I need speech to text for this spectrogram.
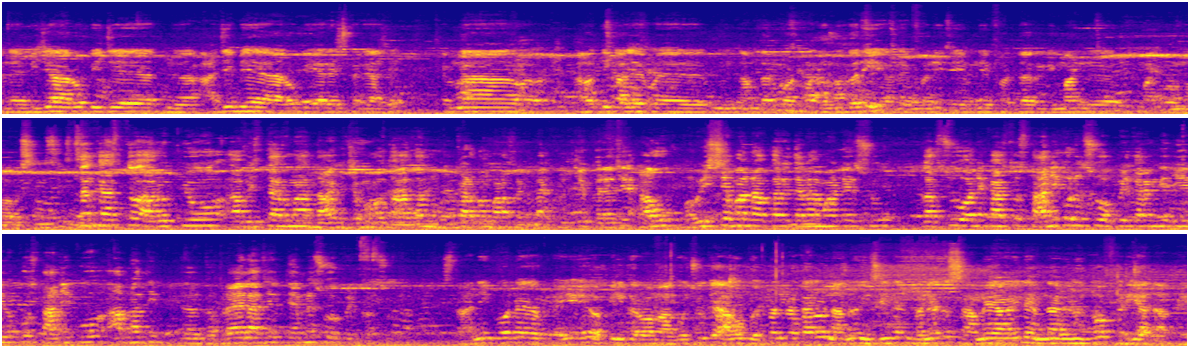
અને બીજા આરોપી જે આજે બે આરોપી એરેસ્ટ કર્યા છે. એમના આવતીકાલે નામદાર કોર્ટમાં રજૂ કરી અને ફરીથી એમની ફર્ધર રિમાન્ડ માંગવામાં આવશે. સર ખાસ તો આરોપીઓ આ વિસ્તારમાં દાગ જમાવતા હતા ભૂતકાળમાં માણસ કેટલાક કૃત્યો કર્યા છે. આવું ભવિષ્યમાં ન કરે તેના માટે શું કરશું અને ખાસ તો સ્થાનિકોને શું અપીલ કારણ કે જે લોકો સ્થાનિકો આમનાથી ગભરાયેલા છે તેમને શું અપીલ કરશું? સ્થાનિકોને એ અપીલ કરવા માંગુ છું કે આવું કોઈ પણ પ્રકારનો નાનો ઇન્સિડન્ટ બને તો સામે આવીને એમના વિરુદ્ધમાં ફરિયાદ આપે.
